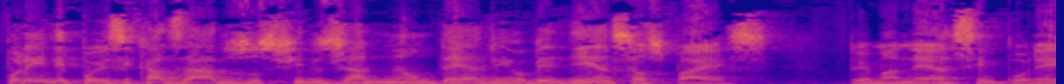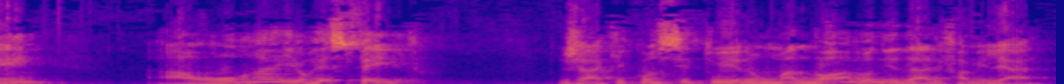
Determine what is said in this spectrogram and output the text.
Porém, depois de casados, os filhos já não devem obediência aos pais. Permanecem, porém, a honra e o respeito, já que constituíram uma nova unidade familiar.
